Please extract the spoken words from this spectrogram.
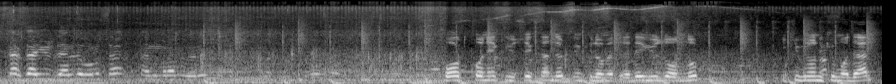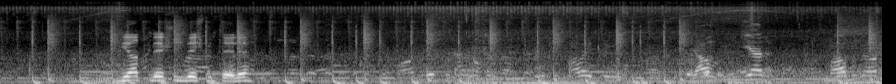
İstersen 150 olursa ben numaramı veririm. Ford Connect 184.000 kilometrede 110'luk 2012 model. Fiyat 505.000 TL. Ya diğer Mahmut abi.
